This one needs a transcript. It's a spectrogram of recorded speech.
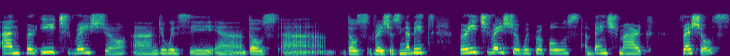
And per each ratio, and you will see uh, those, uh, those ratios in a bit, per each ratio, we propose benchmark thresholds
